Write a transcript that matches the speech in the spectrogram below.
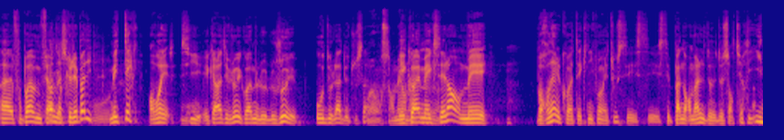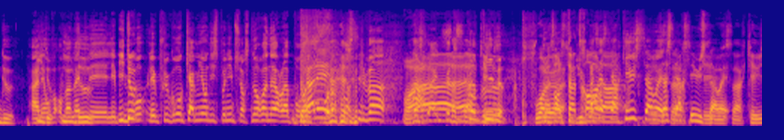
Euh, faut pas me faire Ah, dire ce que j'ai pas dit. Mais en vrai, si Écarlate et Violet, quand même, le, le jeu est au-delà de tout ça. ouais, on il s'emmerde est quand un même excellent, mais bordel, quoi, techniquement et tout, c'est- c'est c'est pas normal de, de sortir ça. C'est hideux. Allez, on va, on va I2. mettre les, les plus I2. gros, les plus gros camions disponibles sur SnowRunner là pour, Allez pour Sylvain. Voilà, On va faire une petite compile. Voilà, Euh, ça c'est là. Arceus ça ouais. Ça, c'est Arceus, ça, ouais. C'est Arceus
